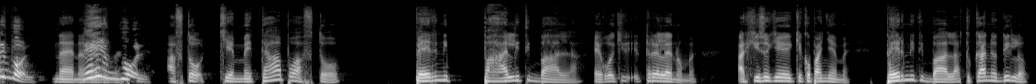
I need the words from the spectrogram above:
airball. Ναι, ναι, ναι, ναι, ναι. Airball. Αυτό. Και μετά από αυτό παίρνει πάλι την μπάλα. Εγώ εκεί τρελαίνομαι. Αρχίζω και, και κοπανιέμαι. Παίρνει την μπάλα, του κάνει ο Ντίλο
